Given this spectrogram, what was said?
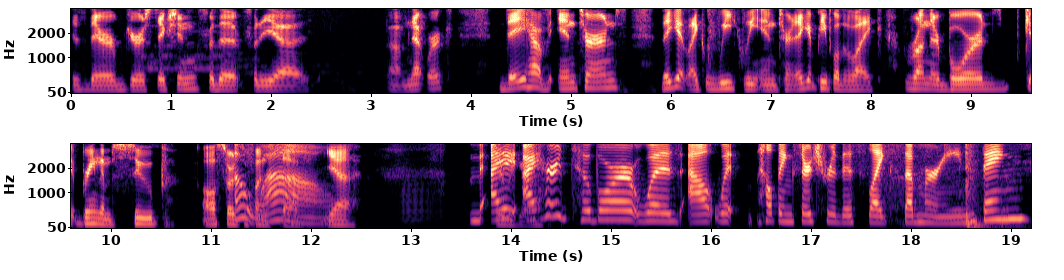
is their jurisdiction for the for the uh, um, network. They have interns. They get like weekly intern. They get people to like run their boards, get bring them soup, all sorts Oh, of fun wow. stuff. Yeah, I, I heard Tobor was out with helping search for this like submarine thing.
